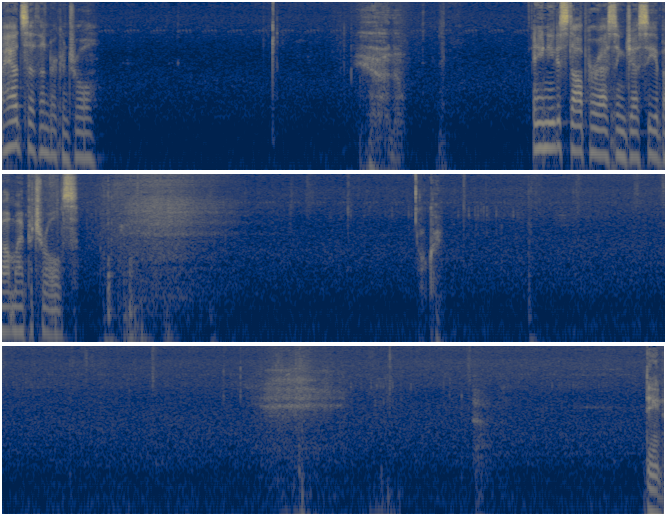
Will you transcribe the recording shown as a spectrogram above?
I had Seth under control. Yeah, I know. And you need to stop harassing Jesse about my patrols. Okay. Dina.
